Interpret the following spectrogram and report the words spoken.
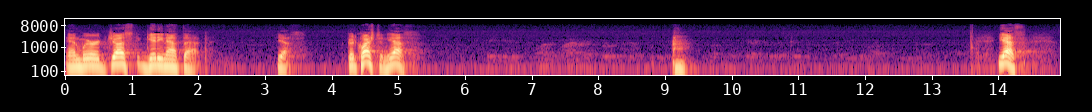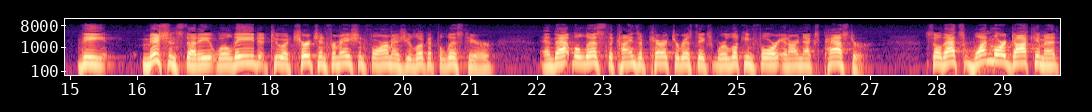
And we're just getting at that. Yes. Good question. Yes. Yes. The mission study will lead to a church information form as you look at the list here. And that will list the kinds of characteristics we're looking for in our next pastor. So that's one more document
